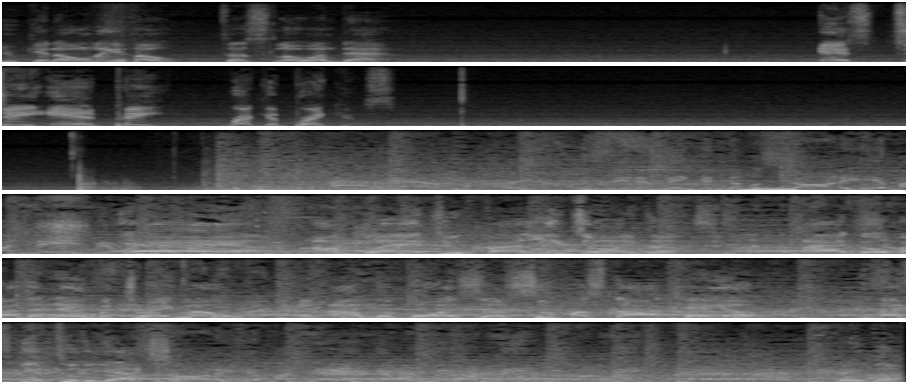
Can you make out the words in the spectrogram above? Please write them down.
You can only hope to slow him down. It's GNP Record Breakers. Name of Trey Mo, and I'm the voice of Superstar KO. Let's get to the action. May the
